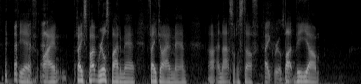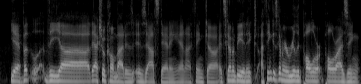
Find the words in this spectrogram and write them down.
yeah, Iron, fake, Spi- real Spider Man, fake Iron Man, uh, and that sort of stuff. Fake real But the um, yeah, but the uh, the actual combat is is outstanding, and I think uh, it's going to be an I think it's going to be a really polar- polarizing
